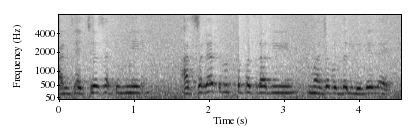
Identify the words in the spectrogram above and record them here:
आणि त्याच्यासाठी मी आज सगळ्याच वृत्तपत्रांनी माझ्याबद्दल लिहिलेलं आहे.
